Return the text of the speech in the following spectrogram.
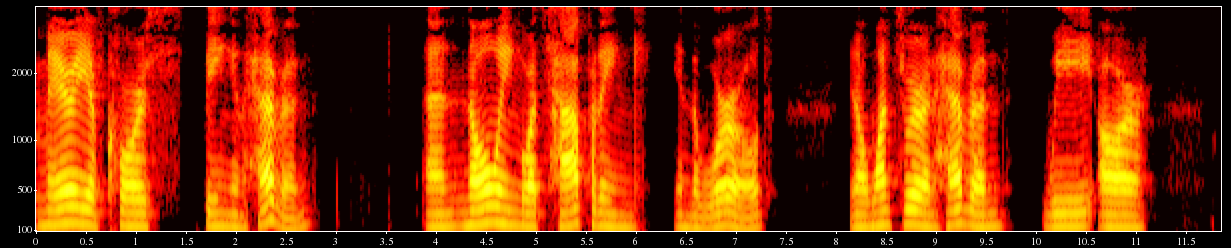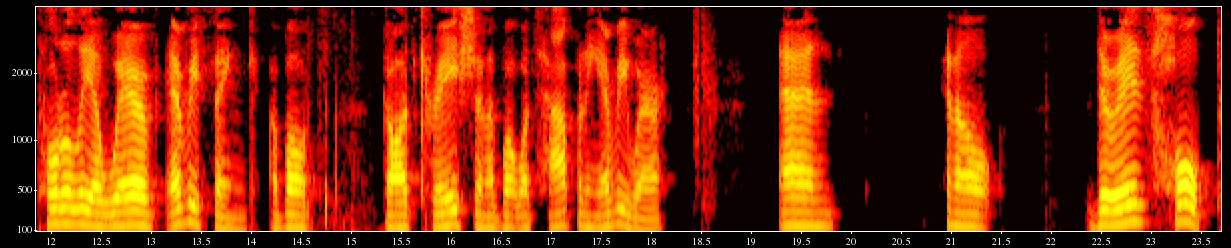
Mary, of course, being in heaven and knowing what's happening in the world, you know, once we're in heaven, we are totally aware of everything about God's creation, about what's happening everywhere. And you know, there is hope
